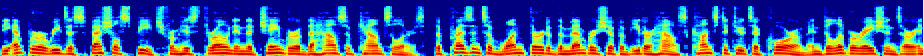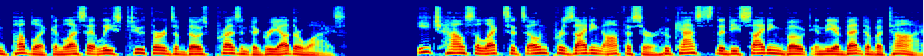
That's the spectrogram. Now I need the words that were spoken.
the Emperor reads a special speech from his throne in the chamber of the House of Councillors. The presence of one third of the membership of either house constitutes a quorum, and deliberations are in public unless at least two thirds of those present agree otherwise. Each house elects its own presiding officer who casts the deciding vote in the event of a tie.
